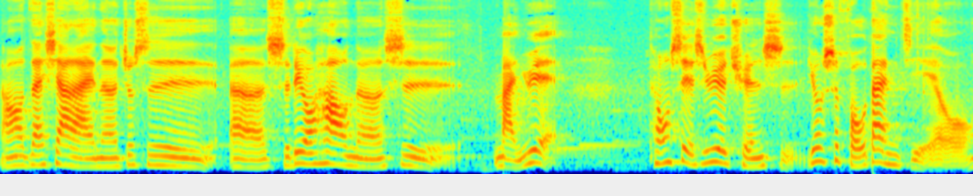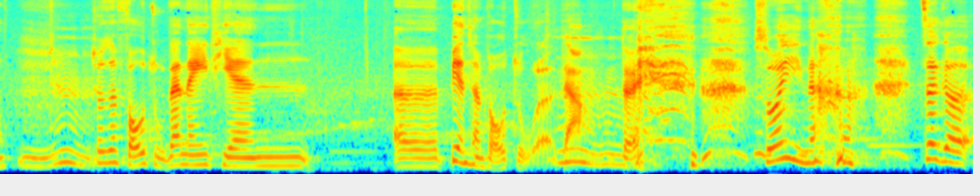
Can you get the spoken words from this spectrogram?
然后再下来呢，就是呃十六号呢是满月，同时也是月全食，又是佛诞节哦，嗯，就是佛祖在那一天。呃，变成佛祖了，这样、嗯嗯。对，所以呢，这个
